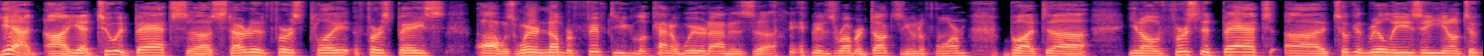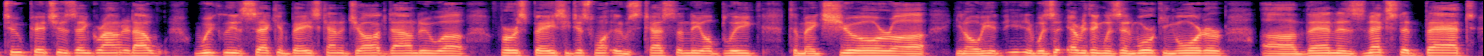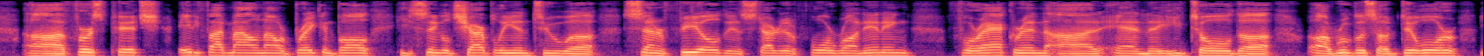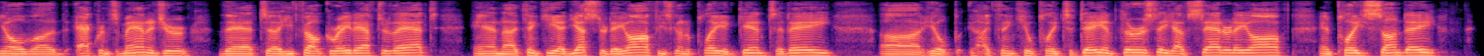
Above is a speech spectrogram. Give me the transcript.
Yeah, uh, he had two at bats. Uh, started at first play, first base. Uh, was wearing number 50. Looked kind of weird on his uh, in his rubber ducks uniform, but uh, you know, first at bat, uh, took it real easy. You know, took two pitches, then grounded out weakly to second base. Kind of jogged down to uh, first base. He just want, it was testing the oblique to make sure, uh, you know, he, it was everything was in working order. Uh, then his next at bat, uh, first pitch, 85 mile an hour breaking ball. He singled sharply into uh, center field and started a four run inning for Akron. Uh, and he told uh, uh, Rouglas Odor, you know, uh, Akron's manager, that uh, he felt great after that and I think he had yesterday off. He's going to play again today. Uh, he'll, I think he'll play today and Thursday, have Saturday off, and play Sunday,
